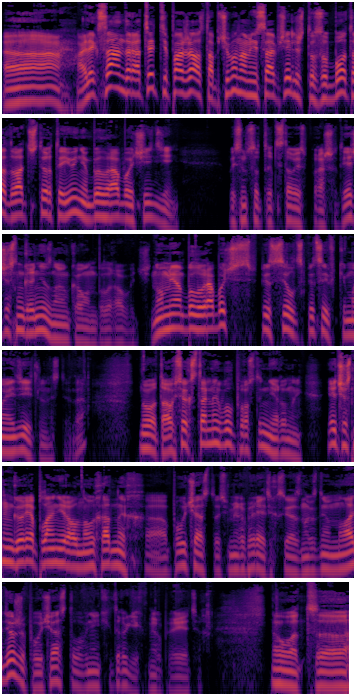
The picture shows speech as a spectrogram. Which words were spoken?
А, Александр, ответьте, пожалуйста, а почему нам не сообщили, что суббота, 24 июня, был рабочий день? 832 спрашивает. Я, честно говоря, не знаю, у кого он был рабочий. Но у меня был рабочий в силу специфики моей деятельности, да? Вот, а у всех остальных был просто нервный. Я, честно говоря, планировал на выходных а, поучаствовать в мероприятиях, связанных с Днем молодежи, поучаствовал в неких других мероприятиях. Вот. Э,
